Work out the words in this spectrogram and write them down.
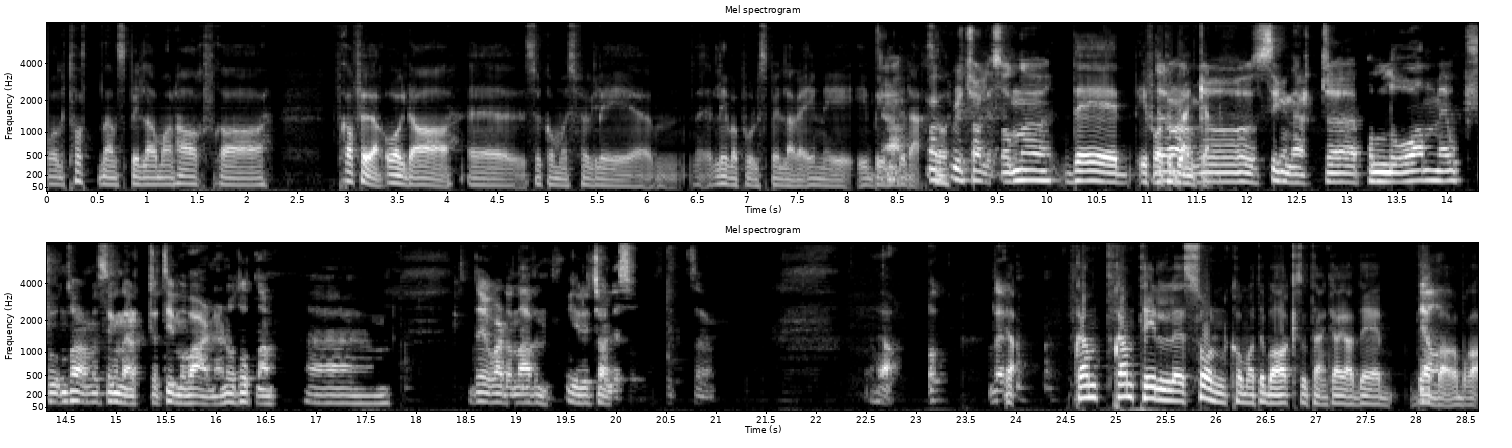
og Tottenham-spillere man har fra fra før. Og da eh, så kommer selvfølgelig eh, Liverpool-spillere inn i, i bildet Ja, der. Så Richarlison eh, det er i forhold Der har de jo signert eh, på lån med opsjon, så har de signert Timo Werner nå, Tottenham. Eh, det er jo verdt å nevne i Richarlison. Så, ja. Det, Ja. Frem, frem til sånn kommer tilbake, så tenker jeg at det, det er Ja. bare bra.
